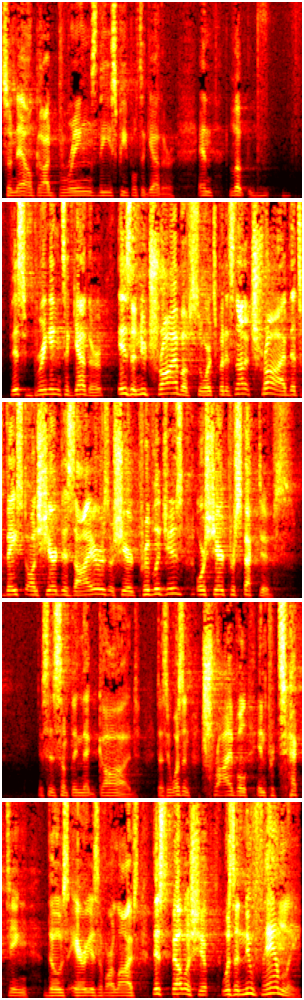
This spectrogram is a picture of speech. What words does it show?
So now God brings these people together. And look, this bringing together is a new tribe of sorts, but it's not a tribe that's based on shared desires or shared privileges or shared perspectives. This is something that God. It wasn't tribal in protecting those areas of our lives. This fellowship was a new family.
